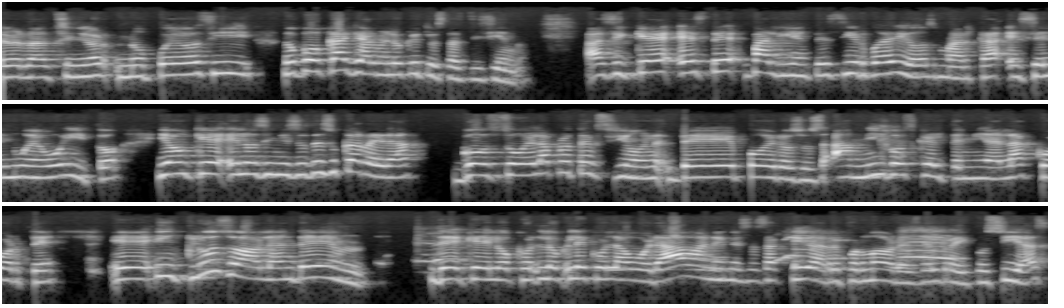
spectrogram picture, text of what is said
De verdad, Señor, no puedo, sí, no puedo callarme lo que tú estás diciendo. Así que este valiente siervo de Dios marca ese nuevo hito y aunque en los inicios de su carrera gozó de la protección de poderosos amigos que él tenía en la corte, eh, incluso hablan de, de que le colaboraban en esas actividades reformadoras del rey Josías.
